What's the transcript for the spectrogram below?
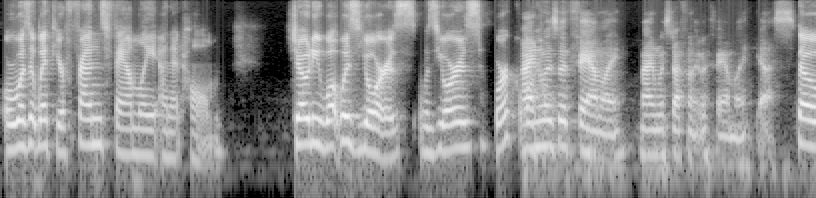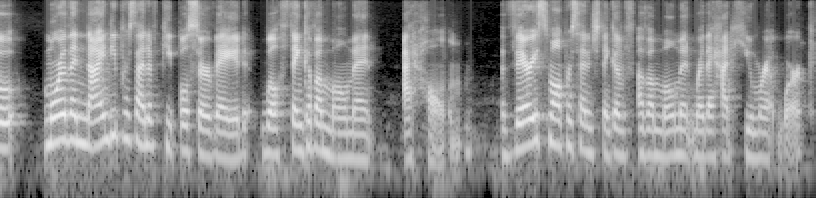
or was it with your friends, family, and at home? Jody, what was yours? Was yours work? or Mine was with family. Mine was definitely with family. Yes. So, more than 90% of people surveyed will think of a moment at home. A very small percentage think of, of a moment where they had humor at work.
